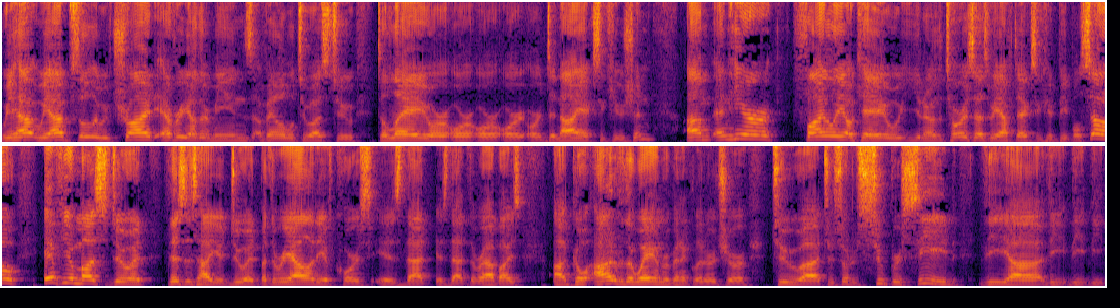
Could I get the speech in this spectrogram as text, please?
we have we absolutely we've tried every other means available to us to delay or or or or, or deny execution. Um, and here, finally, okay, you know, the Torah says we have to execute people. So if you must do it, this is how you do it. But the reality, of course, is that is that the rabbis uh, go out of their way in rabbinic literature to uh, to sort of supersede the uh, the the the,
